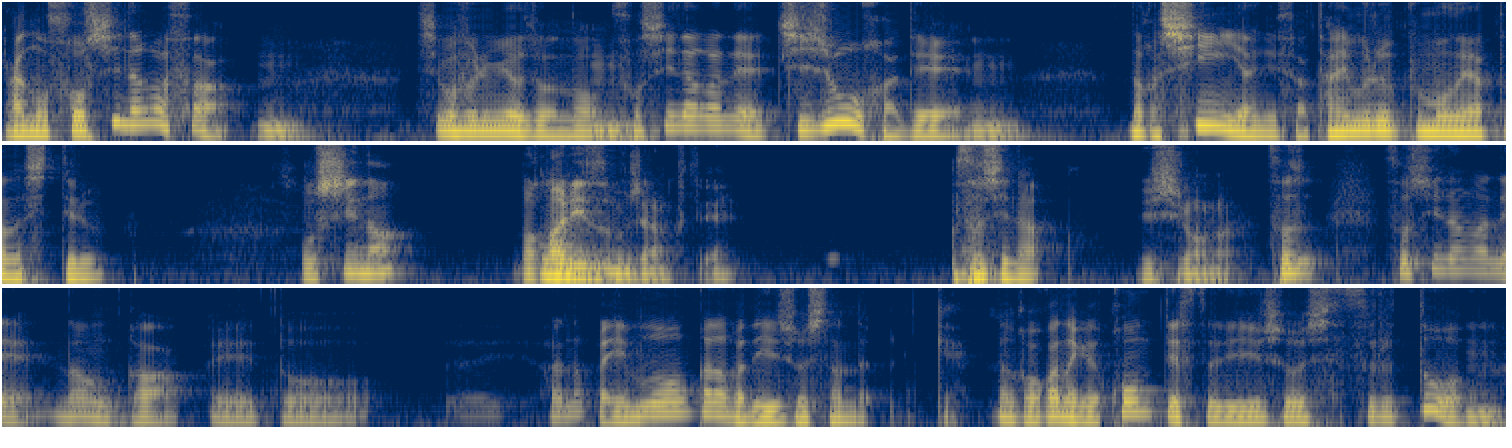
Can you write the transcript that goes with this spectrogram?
あの粗品がさうん。霜降り明星のうん粗品がね地上波で、うん。なんか深夜にさタイムループものやったの知ってる？粗品？バカリズムじゃなくて、粗品え知らない。そ粗品がねなんかえっ、とあなんか m 1かなんかで優勝したんだっけ？なんかわかんないけどコンテストで優勝すると、うん。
